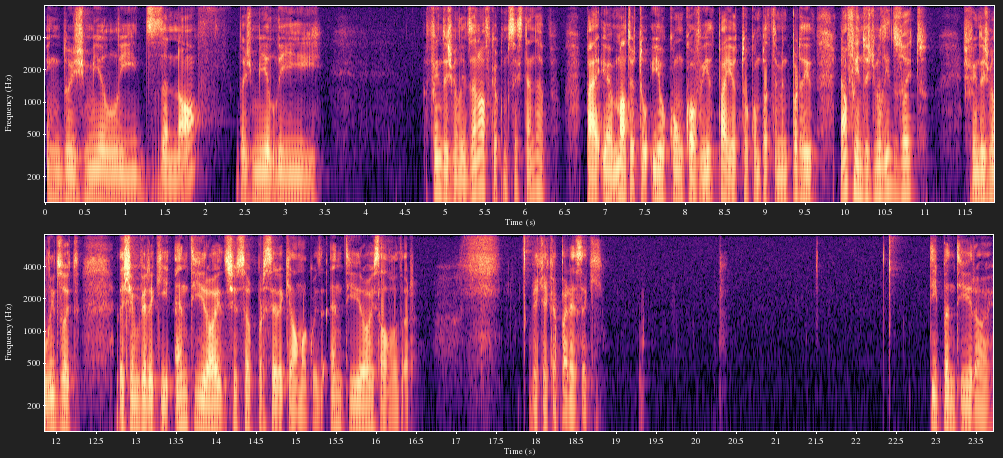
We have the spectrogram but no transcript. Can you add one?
em 2019, 2000 e... Foi em 2019 que eu comecei stand-up. Pá, eu, malta, eu, tô, eu com o Covid, pá, eu estou completamente perdido. Não, foi em 2018. Foi em 2018. Deixem-me ver aqui. Anti-herói. Deixem-me só aparecer aqui alguma coisa. Anti-herói Salvador. Ver o que é que aparece aqui. Tipo anti-herói.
